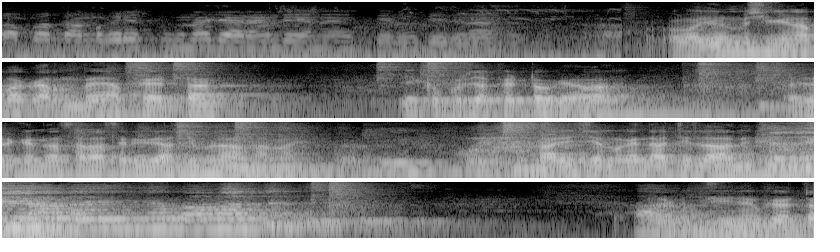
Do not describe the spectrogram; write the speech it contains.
ਆਪਾਂ ਕੰਮ ਕਰੇ ਤੂੰ ਨਾ ਜਾ ਰਹਿੰਦੇ ਨੇ ਤੈਨੂੰ ਦੇ ਦੇਣਾ। ਉਹ ਜੀ ਹੁਣ ਮਸ਼ੀਨ ਆਪਾਂ ਕਰਨ ਦੇ ਆ ਫਿੱਟ ਇੱਕ ਪੁਰਜਾ ਫਿੱਟ ਹੋ ਗਿਆ ਵਾ। ਇਧਰ ਕਹਿੰਦਾ ਸਾਰਾ ਸਰੀਰ ਅੱਜ ਹੀ ਬਣਾਉਣਾ ਮੈਂ। ਸਾਰੀ ਜਿਮ ਕਹਿੰਦਾ ਅੱਜ ਹੀ ਲਾ ਲੈਣੀ ਮਸ਼ੀਨ ਫਿੱਟ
